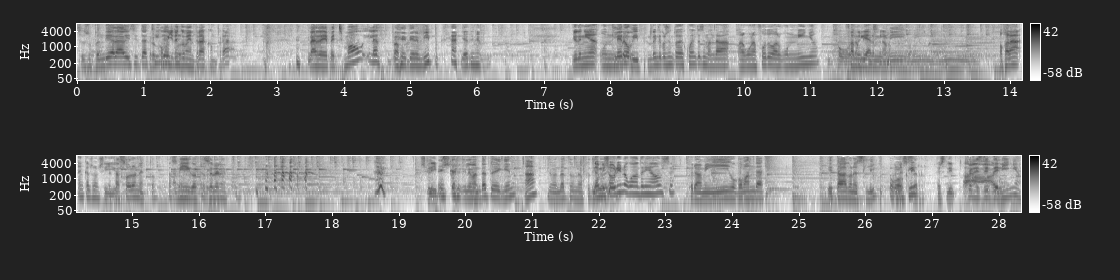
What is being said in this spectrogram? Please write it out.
Se suspendía la visita a Pero Chile. ¿cómo yo tengo por- mis entradas compradas? las de Pech Mode y las de Papa. Tiene VIP. Ya tiene Yo tenía un Clero VIP. 20% de descuento si mandaba alguna foto de algún niño familiar mío. Amigo, amigo, amigo. Ojalá en calzoncillo. Estás solo en esto. Estás solo. Amigo, te solo en esto. Slips. cal- ¿Y le mandaste de quién? ¿Ah? Le mandaste una fotito De mi sobrino cuando tenía 11. Pero amigo, ¿cómo anda? ¿Estaba con slip o boxer? Slip. Con el slip de niño.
